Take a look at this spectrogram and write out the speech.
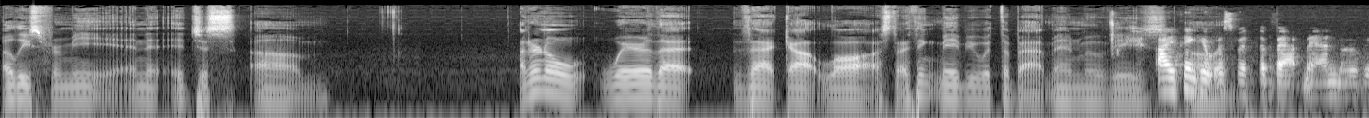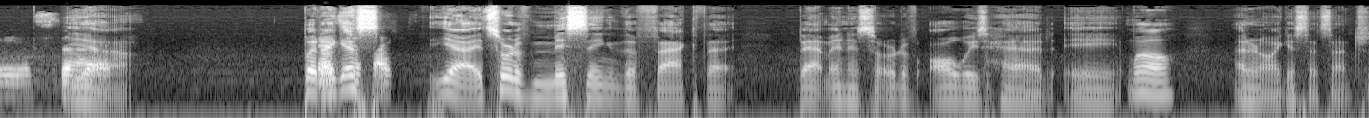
at least for me, and it, it just um, I don't know where that that got lost. I think maybe with the Batman movies. I think it um, was with the Batman movies. The, yeah, but I guess like- yeah, it's sort of missing the fact that Batman has sort of always had a well, I don't know. I guess that's not tr-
